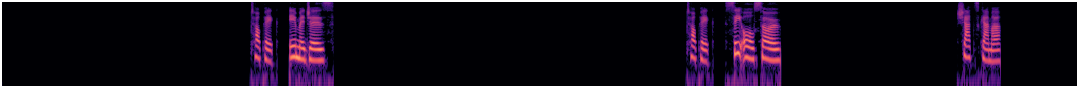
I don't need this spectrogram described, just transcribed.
Topic: Images. Topic. See also. Schatzkammer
